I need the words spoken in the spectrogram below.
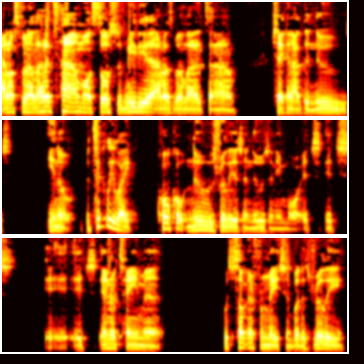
I don't spend a lot of time on social media. I don't spend a lot of time checking out the news. You know, particularly like quote unquote news really isn't news anymore. It's it's it's entertainment with some information, but it's really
